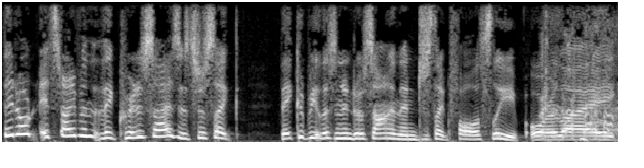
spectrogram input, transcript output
they don't, it's not even that they criticize, it's just like, they could be listening to a song and then just like fall asleep or like,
